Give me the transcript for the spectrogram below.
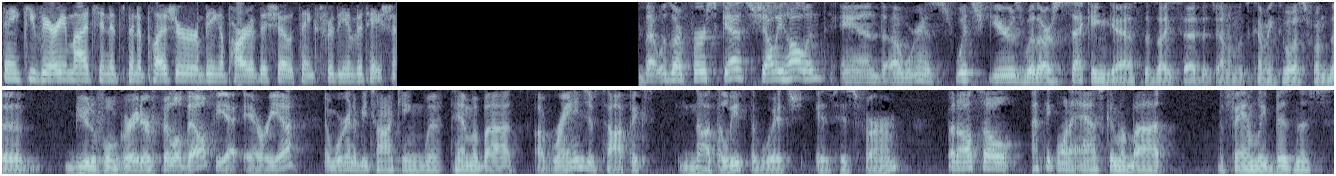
Thank you very much, and it's been a pleasure being a part of the show. Thanks for the invitation. That was our first guest, Shelley Holland, and uh, we're going to switch gears with our second guest. As I said, the gentleman's coming to us from the beautiful greater Philadelphia area, and we're going to be talking with him about a range of topics, not the least of which is his firm. But also, I think I want to ask him about the family business.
